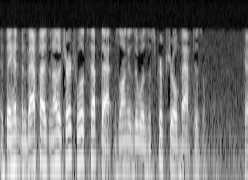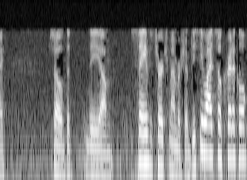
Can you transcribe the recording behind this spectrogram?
If they had been baptized in another church, we'll accept that as long as it was a scriptural baptism. Okay? So the the um, saved church membership. Do you see why it's so critical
